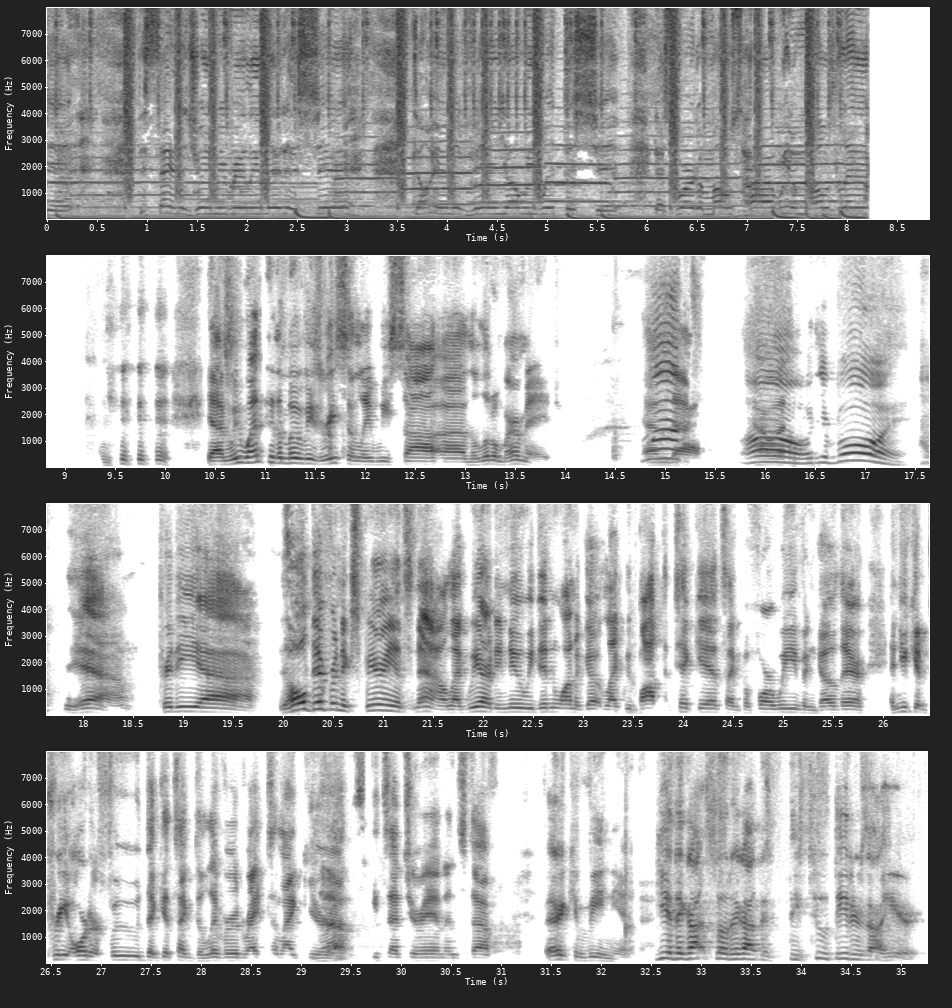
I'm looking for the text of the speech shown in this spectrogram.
shit. This ain't a dream, we really live this shit. Don't intervene, yo, we with this shit. That's where the most high, we the most lit. yeah, and we went to the movies recently. We saw uh, The Little Mermaid. And What? uh, Oh, with your boy. yeah, pretty uh the whole different experience now. Like we already knew we didn't want to go like we bought the tickets like before we even go there and you can pre-order food that gets like delivered right to like your Yeah. uh, seats that you're in and stuff. Very convenient. Yeah, they got so they got this, these two theaters out here,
